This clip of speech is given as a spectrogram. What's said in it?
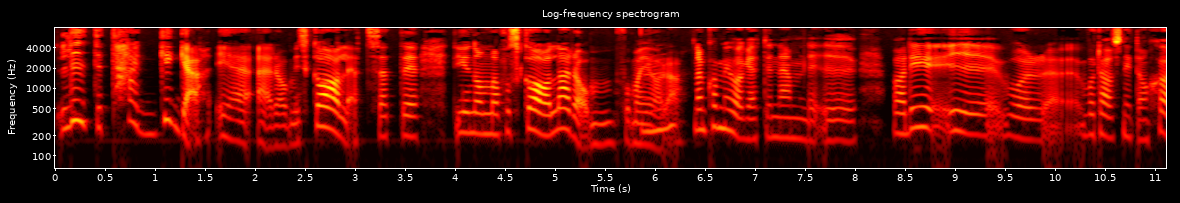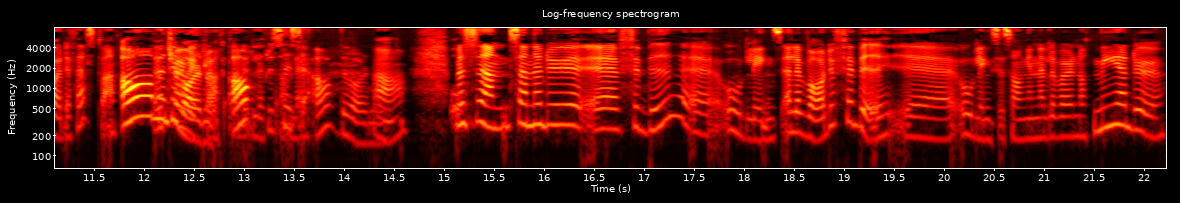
Lite taggiga är, är de i skalet så att eh, det är ju någon man får skala dem får man göra. Mm. De kommer ihåg att du nämnde i, var det i vår, vårt avsnitt om skördefest va? Ja men det var det nog. Ja precis det. ja det var det nog. Ja. Men sen, sen när du är förbi eh, odlings, eller var du förbi eh, odlingssäsongen eller var det något mer du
